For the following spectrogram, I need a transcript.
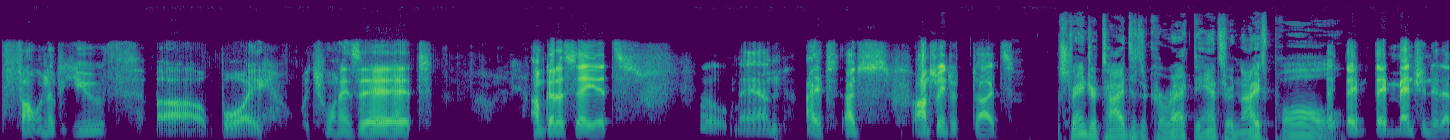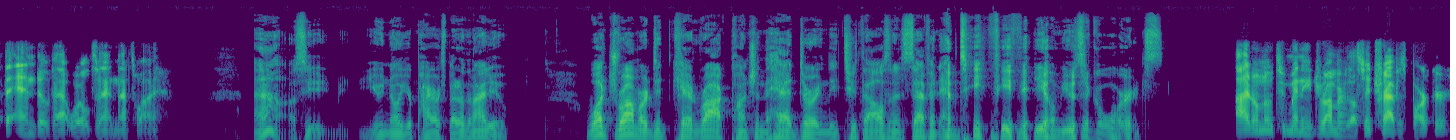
Fountain of Youth. Oh boy, which one is it? I'm gonna say it's. Oh man, I've I've on Stranger Tides. Stranger Tides is a correct answer. Nice Paul. They, they, they mentioned it at the end of At World's End. That's why. Oh, see, you know your pirates better than I do. What drummer did Kid Rock punch in the head during the 2007 MTV Video Music Awards? I don't know too many drummers. I'll say Travis Barker.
